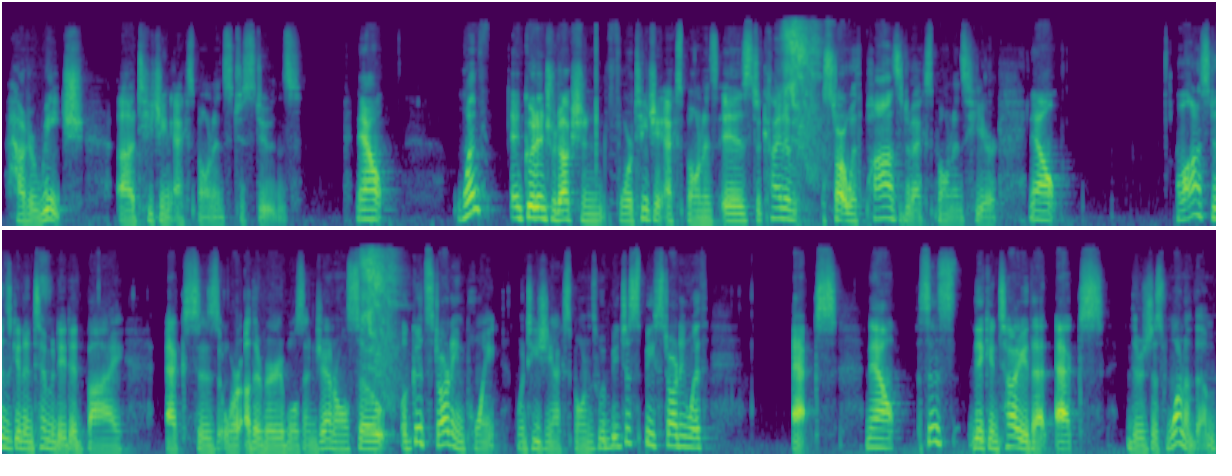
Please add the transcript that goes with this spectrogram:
how to reach uh, teaching exponents to students. Now, one good introduction for teaching exponents is to kind of start with positive exponents here. Now, a lot of students get intimidated by x's or other variables in general, so a good starting point when teaching exponents would be just be starting with x. Now, since they can tell you that x, there's just one of them,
